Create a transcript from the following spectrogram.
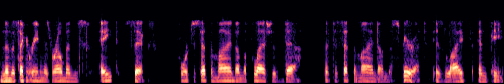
And then the second reading is Romans 8 6. For to set the mind on the flesh is death but to set the mind on the Spirit is life and peace.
